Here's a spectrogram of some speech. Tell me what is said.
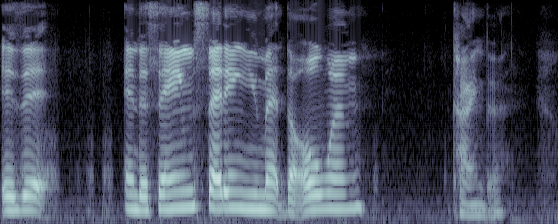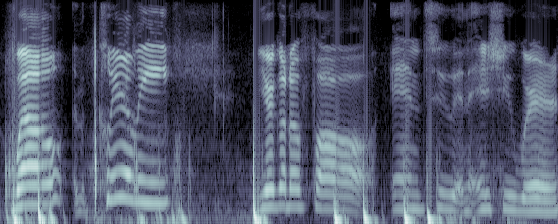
Is it in the same setting you met the old one? Kinda. Well, clearly you're gonna fall into an issue where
